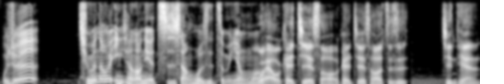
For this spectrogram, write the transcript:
我觉得，请问那会影响到你的智商或者是怎么样吗？不会啊，我可以接受，我可以接受，只是今天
